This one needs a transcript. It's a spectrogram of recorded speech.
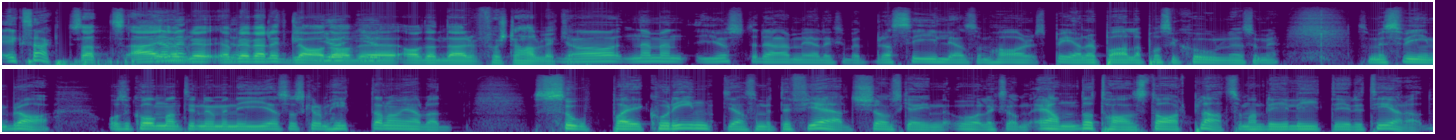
exakt. Så att, nej, jag, men, blev, jag blev väldigt glad ju, av, ju, eh, av den där första halvleken. Ja, nej men just det där med liksom ett Brasilien som har spelare på alla positioner som är, som är svinbra. Och så kommer man till nummer nio så ska de hitta någon jävla sopa i Corinthia som heter Fjädrs som ska in och liksom ändå ta en startplats och man blir lite irriterad.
